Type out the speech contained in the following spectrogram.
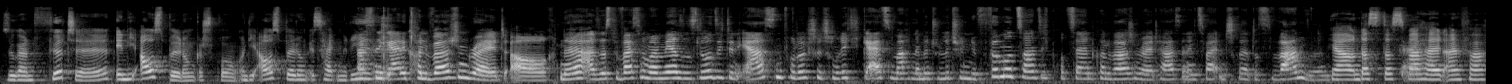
sogar ein Viertel in die Ausbildung gesprungen. Und die Ausbildung ist halt ein riesen... Das ist eine geile Conversion Rate auch, ne? Also das beweist nochmal mehr, also es lohnt sich, den ersten Produktschritt schon richtig geil zu machen, damit du literally eine 25% Conversion Rate hast in den zweiten Schritt. Das ist Wahnsinn. Ja, und das, das war halt einfach...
